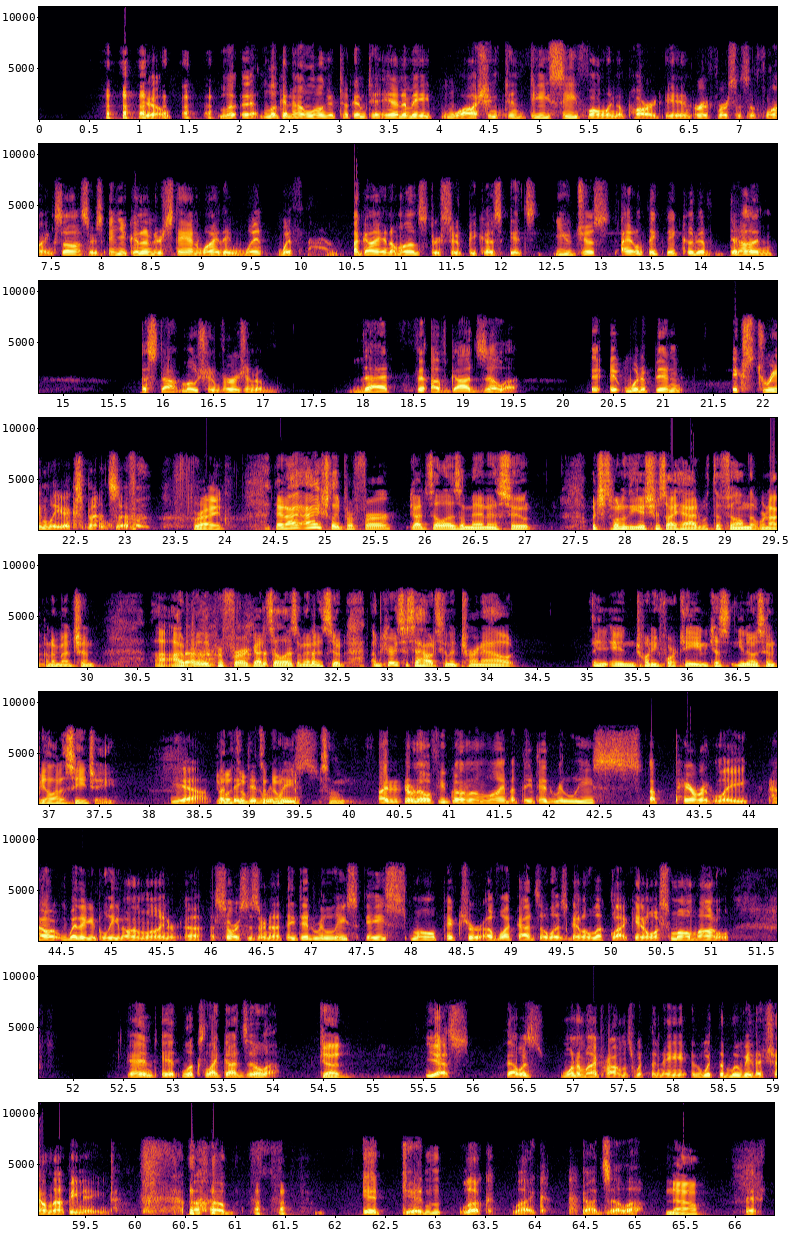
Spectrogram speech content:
you know, look, eh, look at how long it took him to animate Washington D.C. falling apart in Earth versus the Flying Saucers, and you can understand why they went with a guy in a monster suit because it's you just I don't think they could have done a stop motion version of that of Godzilla. It, it would have been extremely expensive. Right. And I, I actually prefer Godzilla as a man in a suit, which is one of the issues I had with the film that we're not going to mention. Uh, I really prefer Godzilla as a man in a suit. I'm curious as to how it's going to turn out in, in 2014 because you know it's going to be a lot of CG. yeah, but With they the- did the release. So I don't know if you've gone online, but they did release apparently how whether you believe online or, uh, sources or not. They did release a small picture of what Godzilla is going to look like. You know, a small model, and it looks like Godzilla. good. Yes, that was one of my problems with the name with the movie that shall not be named. um, it didn't look like Godzilla. No.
